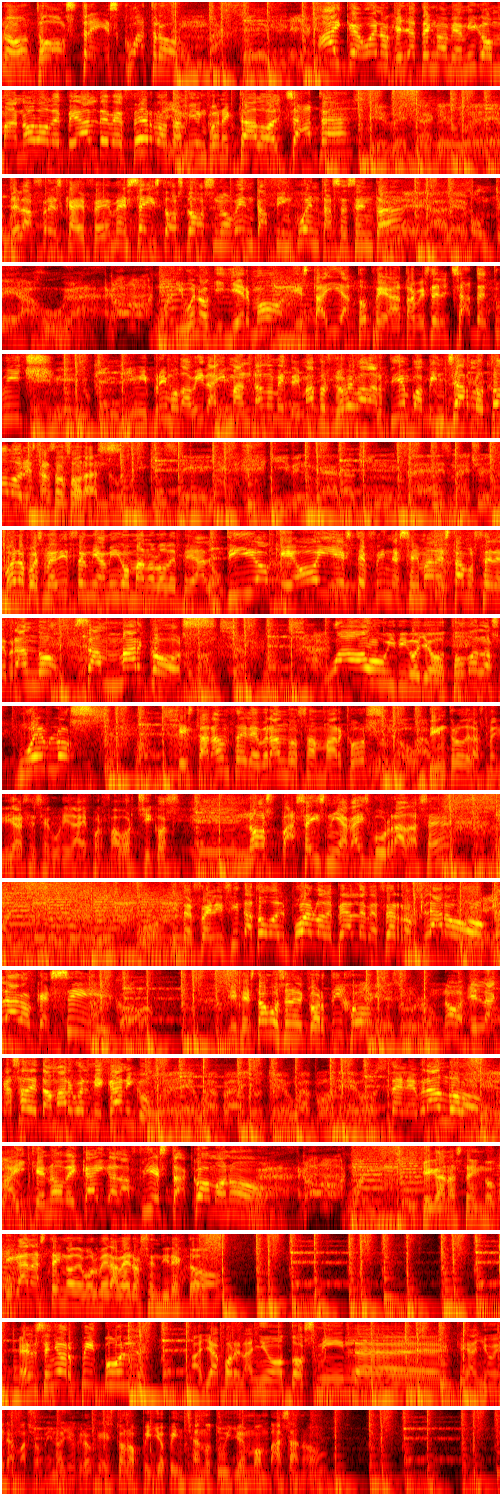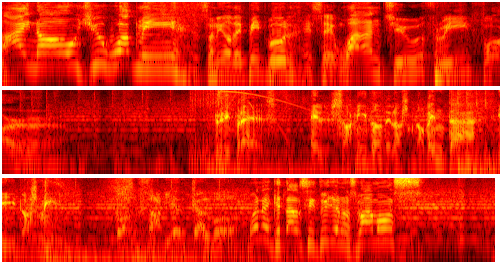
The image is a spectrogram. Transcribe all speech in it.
Uno, dos, tres, cuatro. ¡Ay, qué bueno que ya tengo a mi amigo Manolo de Peal de Becerro también conectado al chat! De la Fresca FM 622 90 50 60. Y bueno, Guillermo está ahí a tope a través del chat de Twitch. Y mi primo David ahí mandándome temazos. No me va a dar tiempo a pincharlo todo en estas dos horas. Bueno, pues me dice mi amigo Manolo de Peal, tío, que hoy, este fin de semana, estamos celebrando San Marcos. ¡Wow! Y digo yo, todos los pueblos que estarán celebrando San Marcos dentro de las medidas de seguridad. Y por favor, chicos, no os paséis ni hagáis burradas, ¿eh? Dice, felicita a todo el pueblo de Peal de Becerro. ¡Claro! ¡Claro que sí! Dice, estamos en el cortijo. No, en la casa de Tamargo el mecánico. Celebrándolo. Ahí que no decaiga la fiesta, ¿cómo no? Qué ganas tengo, qué ganas tengo de volver a veros en directo. El señor Pitbull, allá por el año 2000... Eh, ¿Qué año era más o menos? Yo creo que esto nos pilló pinchando tú y yo en Mombasa, ¿no? I know you want me. El sonido de Pitbull, ese 1, 2, 3, 4. Refresh, el sonido de los 90 y 2000. Con Javier Calvo. Bueno, ¿y qué tal si tú y yo nos vamos?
